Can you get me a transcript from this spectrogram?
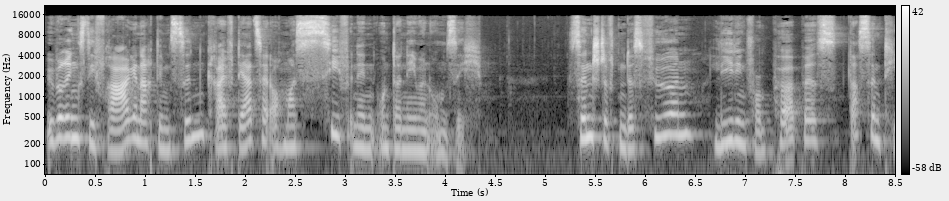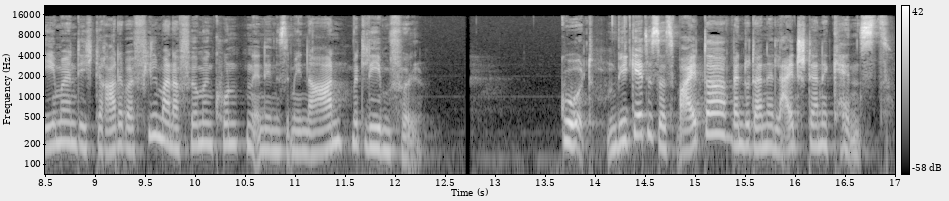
Übrigens, die Frage nach dem Sinn greift derzeit auch massiv in den Unternehmen um sich. Sinnstiftendes Führen, Leading from Purpose, das sind Themen, die ich gerade bei vielen meiner Firmenkunden in den Seminaren mit Leben fülle. Gut, und wie geht es jetzt weiter, wenn du deine Leitsterne kennst?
